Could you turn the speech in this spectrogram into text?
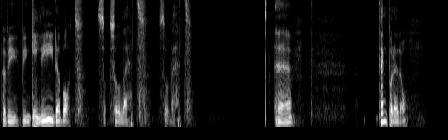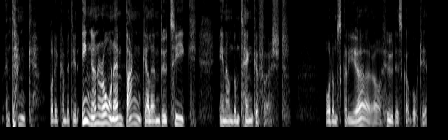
För vi, vi glider bort så, så lätt. Så lätt. Eh, tänk på det då. En tanke. Vad det kan betyda. Ingen rånar en bank eller en butik innan de tänker först. Vad de ska göra och hur det ska gå till.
